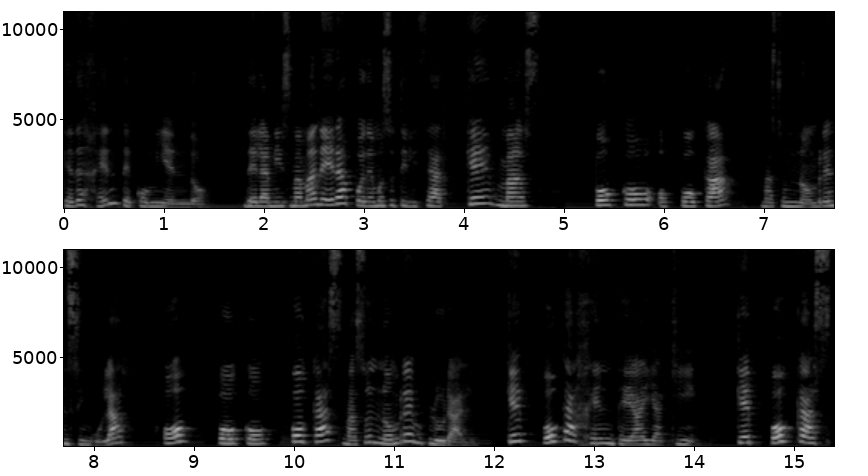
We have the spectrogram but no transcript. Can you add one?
¿qué de gente comiendo? De la misma manera podemos utilizar qué más poco o poca más un nombre en singular o poco, pocas más un nombre en plural. ¿Qué poca gente hay aquí? ¿Qué pocas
